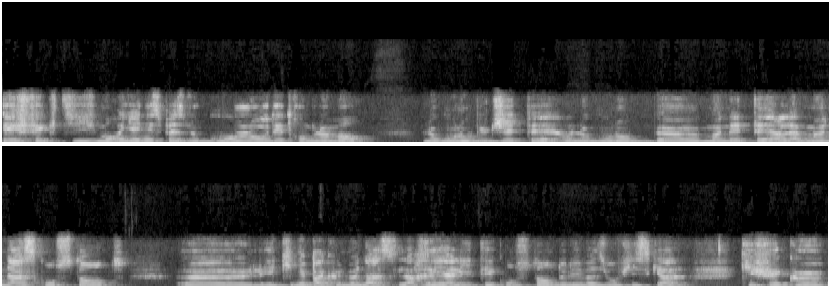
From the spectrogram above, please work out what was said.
effectivement il y a une espèce de goulot d'étranglement, le goulot budgétaire, le goulot euh, monétaire, la menace constante euh, et qui n'est pas qu'une menace, la réalité constante de l'évasion fiscale, qui fait que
